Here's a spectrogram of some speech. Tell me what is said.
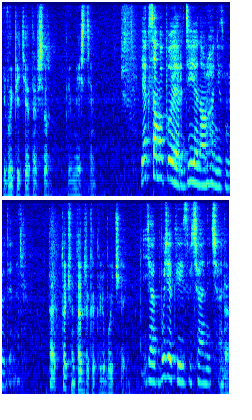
и выпьете это все вместе. Як саме пуер діє на організм людини? Так, точно так же, как и любой чай. Як будь-який звичайний чай. Да.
